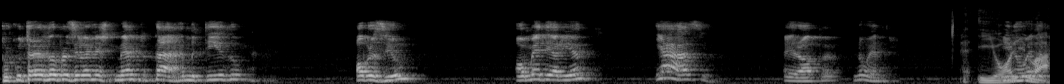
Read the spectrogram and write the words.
Porque o treinador brasileiro neste momento está remetido ao Brasil, ao Médio Oriente e à Ásia. A Europa não entra. E olhe e lá.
